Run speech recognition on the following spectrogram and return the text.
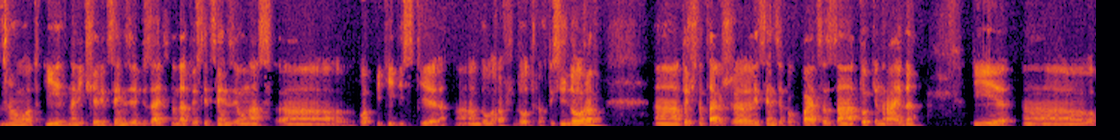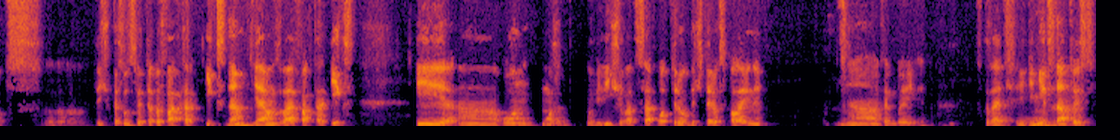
вот, и наличие лицензии обязательно, да, то есть лицензия у нас от 50 долларов до 3000 долларов, а, точно так же лицензия покупается за токен райда. И вот еще присутствует такой фактор X, да, я его называю фактор X, и он может увеличиваться от 3 до 4,5 как бы сказать единиц, да, то есть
